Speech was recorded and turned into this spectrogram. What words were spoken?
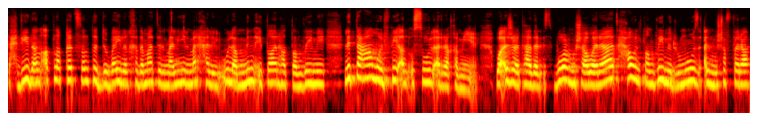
تحديدا أطلقت سلطة دبي للخدمات المالية المرحلة الأولى من إطارها التنظيمي للتعامل في الأصول الرقمية. وأجرت هذا الأسبوع مشاورات حول تنظيم الرموز المشفرة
